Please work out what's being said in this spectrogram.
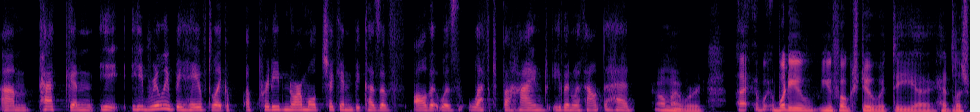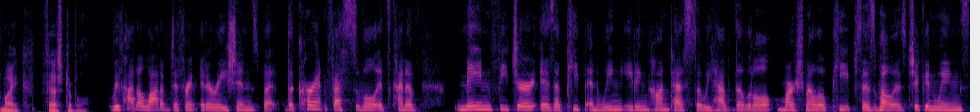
um, peck, and he he really behaved like a, a pretty normal chicken because of all that was left behind, even without the head. Oh my word! Uh, what do you you folks do with the uh, Headless Mike Festival? We've had a lot of different iterations, but the current festival, its kind of main feature is a peep and wing eating contest. So we have the little marshmallow peeps as well as chicken wings.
